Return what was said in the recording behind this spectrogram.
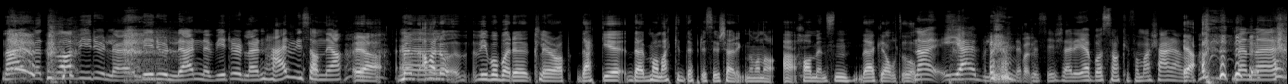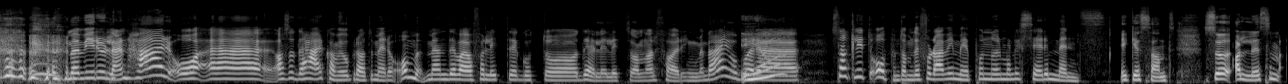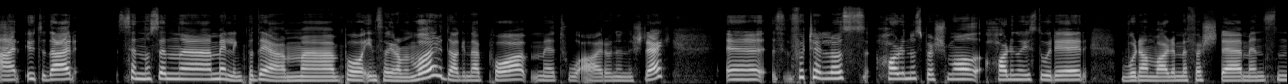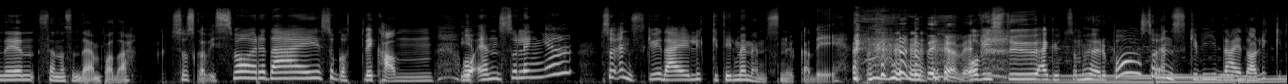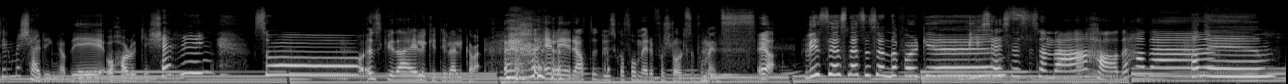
Nei, vet du hva, vi ruller, vi ruller den Vi ruller den her, vi, Sanja. Ja, Men uh, hallo, vi må bare clear up. Det er ikke, er, man er ikke depressiv kjerring når man har, har mensen. Det er ikke alltid sånn. Nei, jeg blir depressiv kjerring. Jeg bare snakker for meg sjæl, jeg nå. Men, uh, men vi ruller den her, og uh, altså, det her kan vi jo prate mer om, men det var iallfall litt eh, godt å dele litt sånn erfaring med deg, og bare Ja. Snakke litt åpent om det, for da er vi med på å normalisere mens. Ikke sant. Så alle som er ute der, send oss en uh, melding på DM uh, på Instagrammen vår dagen derpå med to a-er og en understrek. Uh, fortell oss, har du noen spørsmål, har du noen historier, hvordan var det med første mensen din? Send oss en DM på det. Så skal vi svare deg så godt vi kan. Og enn så lenge så ønsker vi deg lykke til med mensenuka di. det gjør vi. Og hvis du er gutt som hører på, så ønsker vi deg da lykke til med kjerringa di. Og har du ikke kjerring, så ønsker vi deg lykke til allikevel. Eller at du skal få mer forståelse for mens. Ja. Vi ses neste søndag, folkens! Vi ses neste søndag. Ha det, ha det. Ha det!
